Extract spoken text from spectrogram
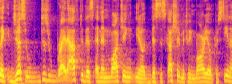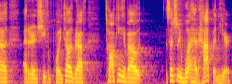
like just just right after this, and then watching you know this discussion between Mario and Kristina, editor in chief of Cointelegraph, talking about essentially what had happened here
